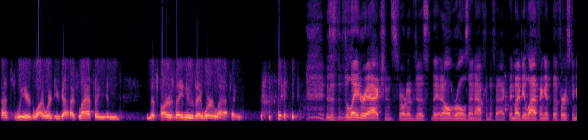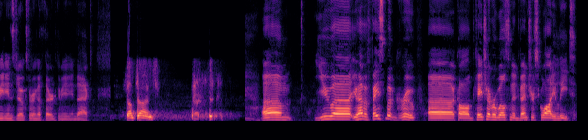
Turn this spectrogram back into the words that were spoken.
that's weird. Why weren't you guys laughing? And as far as they knew, they were laughing. This is the delayed reaction. Sort of just it all rolls in after the fact. They might be laughing at the first comedian's jokes during the third comedian's act. Sometimes. Um, you uh, you have a Facebook group uh, called K. Trevor Wilson Adventure Squad Elite,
